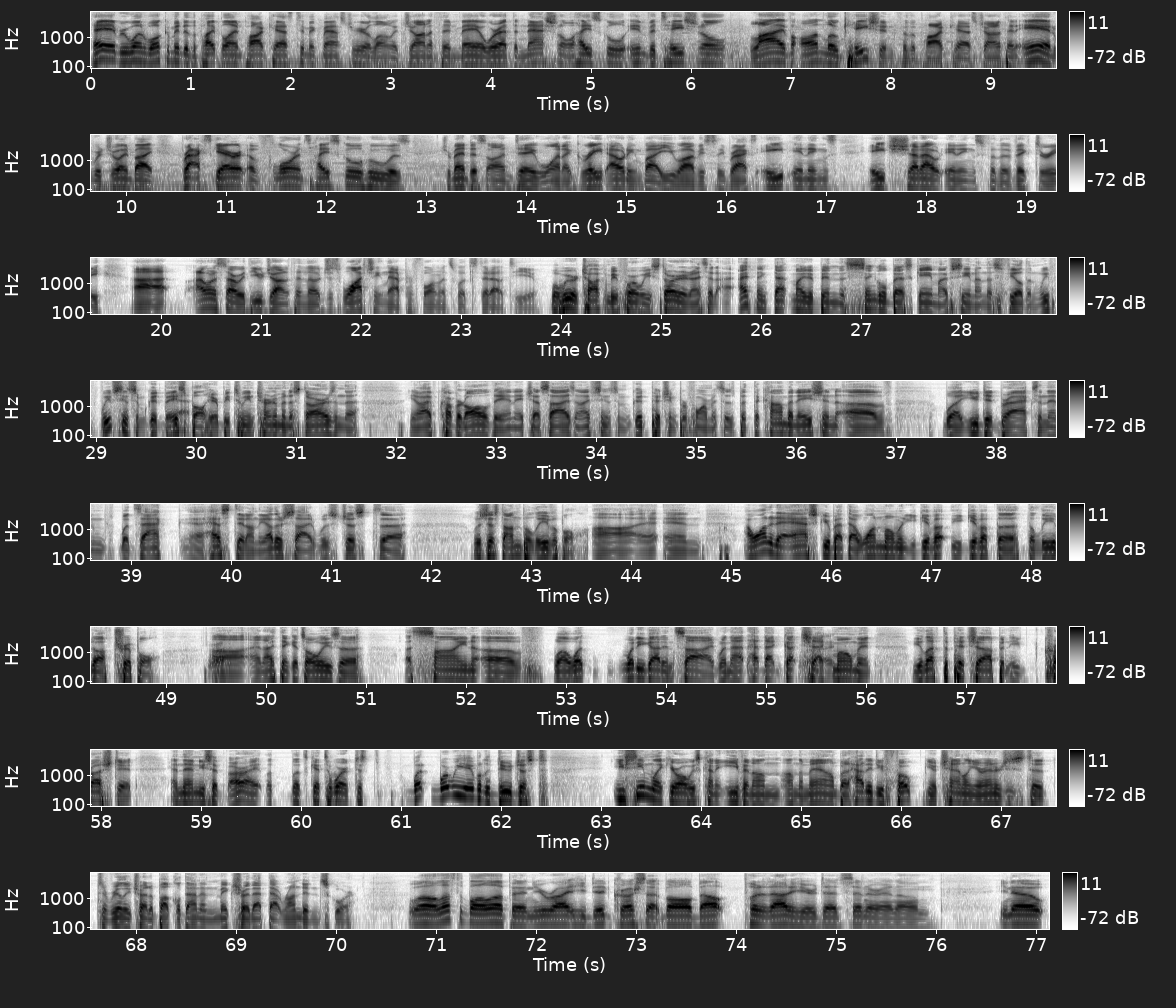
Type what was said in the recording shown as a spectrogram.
Hey everyone, welcome into the Pipeline Podcast. Tim McMaster here along with Jonathan Mayo. We're at the National High School Invitational live on location for the podcast, Jonathan. And we're joined by Brax Garrett of Florence High School, who was tremendous on day one. A great outing by you, obviously, Brax. Eight innings, eight shutout innings for the victory. Uh, I want to start with you, Jonathan, though. Just watching that performance, what stood out to you? Well, we were talking before we started, and I said I- think that might have been the single best game I've seen on this field, and we've we've seen some good baseball here between Tournament of Stars and the, you know, I've covered all of the NHSIs, and I've seen some good pitching performances, but the combination of what you did, Brax, and then what Zach uh, Hess did on the other side was just. Uh, was just unbelievable, uh, and I wanted to ask you about that one moment you give up you give up the the lead off triple, uh, and I think it's always a a sign of well, what what do you got inside when that had that gut check Right. moment? You left the pitch up and he crushed it, and then you said, "All right, let, let's get to work." Just what what were you able to do? Just you seem like you're always kind of even on, on the mound, but how did you folk you know channel your energies to, to really try to buckle down and make sure that that run didn't score? Well, I left the ball up, and you're right. He did crush that ball, about put it out of here, dead center. And um, you know,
